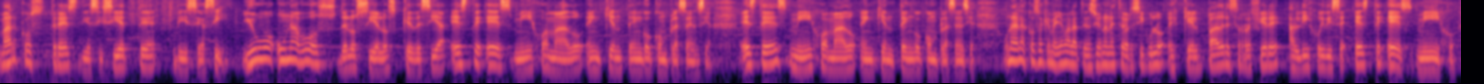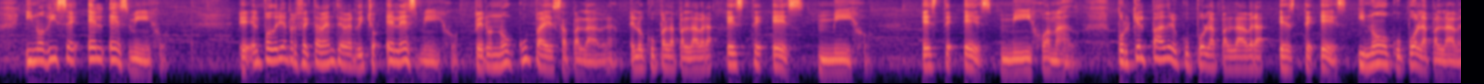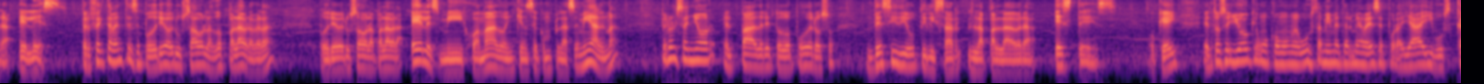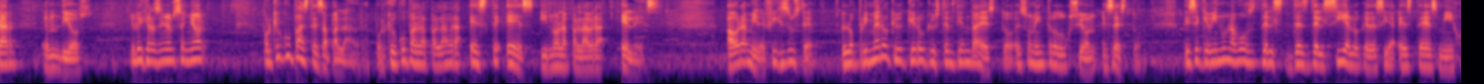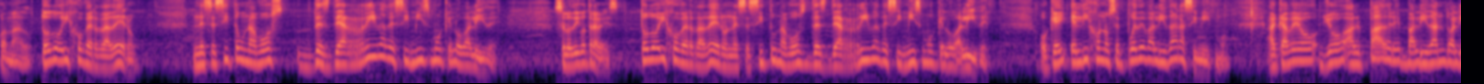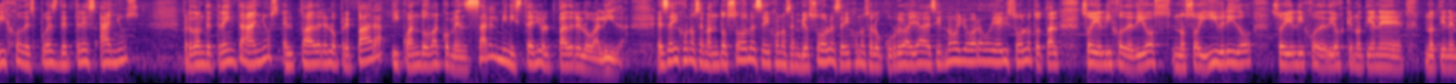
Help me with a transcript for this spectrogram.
Marcos 3:17 dice así, y hubo una voz de los cielos que decía, este es mi Hijo amado en quien tengo complacencia, este es mi Hijo amado en quien tengo complacencia. Una de las cosas que me llama la atención en este versículo es que el Padre se refiere al Hijo y dice, este es mi Hijo, y no dice, Él es mi Hijo. Eh, él podría perfectamente haber dicho, Él es mi hijo, pero no ocupa esa palabra. Él ocupa la palabra, este es mi hijo. Este es mi Hijo amado. ¿Por qué el Padre ocupó la palabra este es y no ocupó la palabra Él es? Perfectamente se podría haber usado las dos palabras, ¿verdad? Podría haber usado la palabra Él es mi Hijo amado en quien se complace mi alma, pero el Señor, el Padre Todopoderoso, decidió utilizar la palabra este es. ¿Ok? Entonces yo, como, como me gusta a mí meterme a veces por allá y buscar en Dios, yo le dije al Señor, Señor, ¿Por qué ocupaste esa palabra? ¿Por qué ocupan la palabra este es y no la palabra él es? Ahora mire, fíjese usted, lo primero que quiero que usted entienda esto, es una introducción, es esto. Dice que vino una voz desde el cielo que decía, este es mi hijo amado. Todo hijo verdadero necesita una voz desde arriba de sí mismo que lo valide. Se lo digo otra vez, todo hijo verdadero necesita una voz desde arriba de sí mismo que lo valide. ¿Ok? El hijo no se puede validar a sí mismo. Acá veo yo al padre validando al hijo después de tres años perdón, de 30 años, el padre lo prepara y cuando va a comenzar el ministerio, el padre lo valida. Ese hijo no se mandó solo, ese hijo no se envió solo, ese hijo no se le ocurrió allá decir, no, yo ahora voy a ir solo, total, soy el hijo de Dios, no soy híbrido, soy el hijo de Dios que no tiene, no tiene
